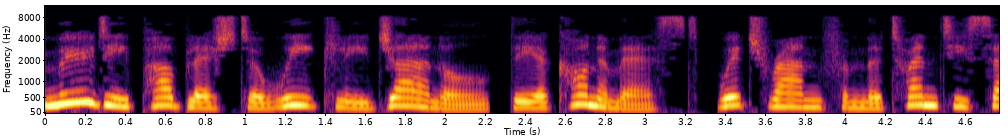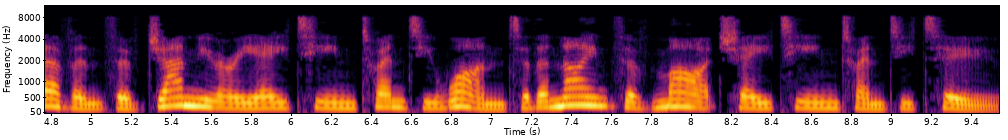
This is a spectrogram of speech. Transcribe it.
Mudie published a weekly journal, The Economist, which ran from 27 January 1821 to 9 March 1822.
